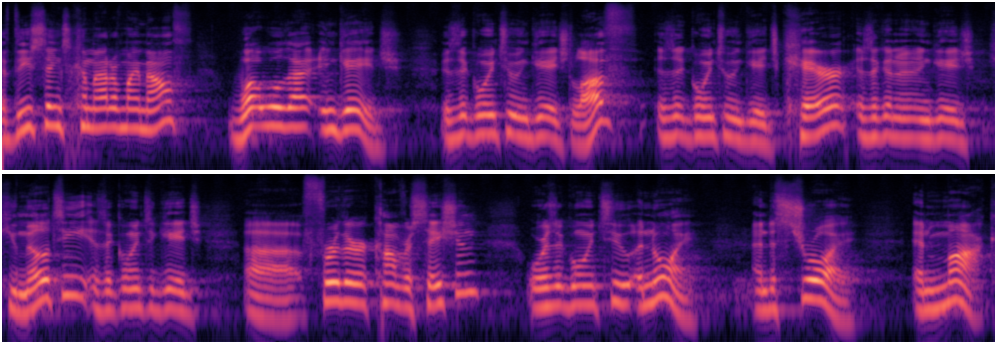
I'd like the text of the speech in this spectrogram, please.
If these things come out of my mouth, what will that engage? Is it going to engage love? Is it going to engage care? Is it going to engage humility? Is it going to engage uh, further conversation? Or is it going to annoy and destroy and mock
